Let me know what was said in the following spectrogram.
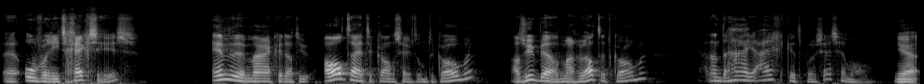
uh, of er iets geks is. En we maken dat u altijd de kans heeft om te komen. Als u belt, mag u altijd komen. Ja, dan draai je eigenlijk het proces helemaal om. Ja.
